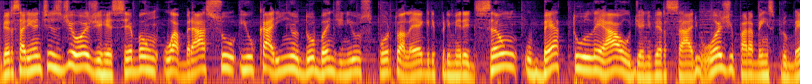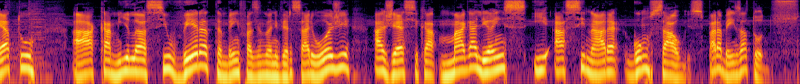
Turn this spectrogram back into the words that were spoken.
Aniversariantes de hoje recebam o abraço e o carinho do Band News Porto Alegre, primeira edição. O Beto Leal, de aniversário hoje, parabéns para o Beto. A Camila Silveira, também fazendo aniversário hoje. A Jéssica Magalhães e a Sinara Gonçalves. Parabéns a todos.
